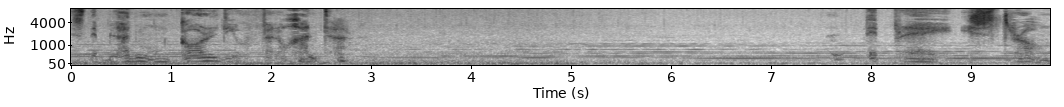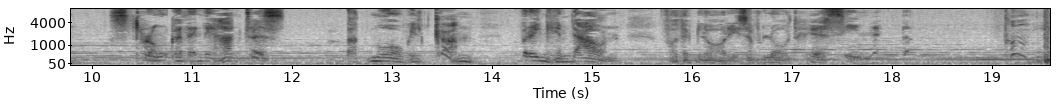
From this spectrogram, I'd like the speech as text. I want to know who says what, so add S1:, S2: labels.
S1: Has the Blood Moon called you, fellow hunter? The prey is strong, stronger than the hunters. But more will come. Bring him down for the glories of Lord Hircine.
S2: Hmm.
